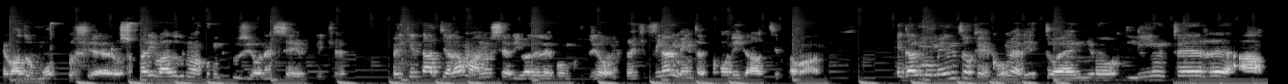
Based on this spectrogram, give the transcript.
e vado molto fiero, sono arrivato ad una conclusione semplice, perché dati alla mano si arriva a delle conclusioni, perché finalmente abbiamo dei dati a cavallo. E dal momento che, come ha detto Ennio, l'Inter ha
